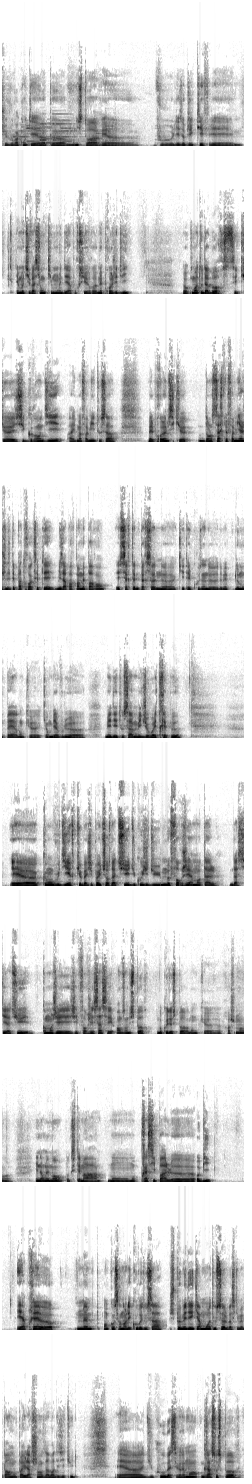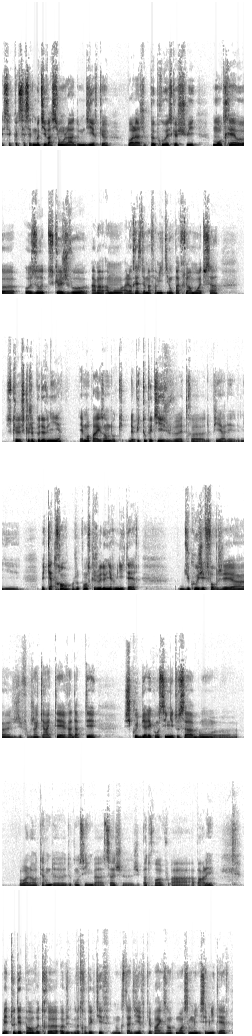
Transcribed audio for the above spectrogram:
je vais vous raconter un peu mon histoire et vous, les objectifs et les, motivations qui m'ont aidé à poursuivre mes projets de vie. Donc moi tout d'abord, c'est que j'ai grandi avec ma famille et tout ça. Mais le problème, c'est que dans le cercle familial, je n'étais pas trop accepté, mis à part par mes parents et certaines personnes euh, qui étaient le cousin de, de, mon père, donc euh, qui ont bien voulu euh, m'aider tout ça, mais que je voyais très peu. Et comment vous dire que bah, j'ai pas eu de chance là-dessus, du coup j'ai dû me forger un mental d'acier là-dessus. Comment j'ai forgé ça C'est en faisant du sport, beaucoup de sport, donc franchement énormément. Donc c'était mon, principal hobby. Et après, même en concernant les cours et tout ça, je peux m'aider qu'à moi tout seul parce que mes parents n'ont pas eu la chance d'avoir des études. Et euh, du coup, bah, c'est vraiment grâce au sport et c'est cette motivation-là de me dire que voilà, je peux prouver ce que je suis, montrer aux, autres ce que je vaux, à, mon, à le reste de ma famille qui n'ont pas cru en moi et tout ça, ce que, ce que je peux devenir. Et moi, par exemple, donc depuis tout petit, je veux être, euh, depuis allez, mes 4 ans, je pense que je veux devenir militaire. Du coup, j'ai forgé, j'ai forgé un caractère adapté j'écoute bien les consignes et tout ça. Bon, euh, voilà, en termes de, de, consignes, bah, ça, je n'ai pas trop à, à, parler. Mais tout dépend de votre, votre objectif. Donc, c'est-à-dire que, par exemple, moi, c'est militaire.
